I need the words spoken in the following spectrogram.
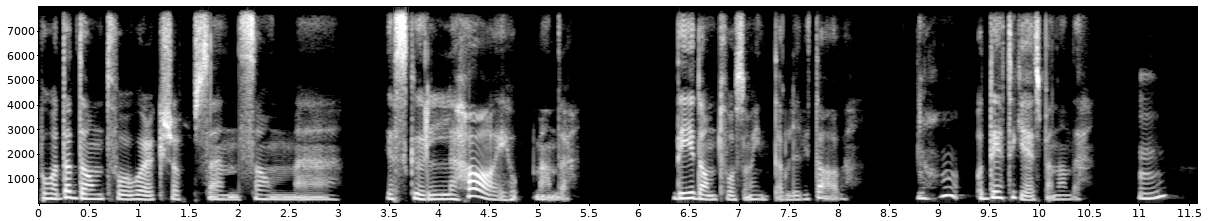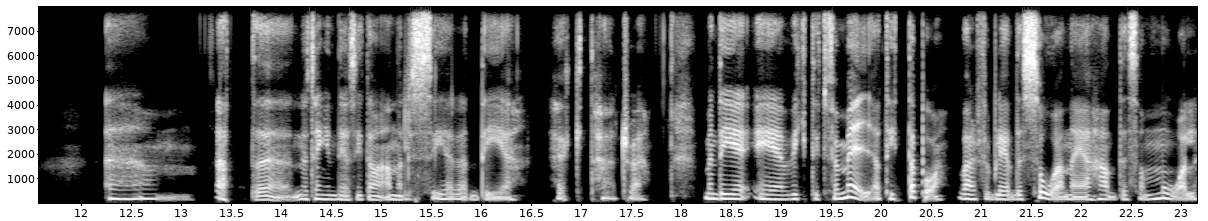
Båda de två workshopsen som eh, jag skulle ha ihop med andra. Det är de två som inte har blivit av. Jaha. Och det tycker jag är spännande. Mm. Ehm, att, eh, nu tänker inte jag sitta och analysera det högt här tror jag. Men det är viktigt för mig att titta på. Varför blev det så när jag hade som mål?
